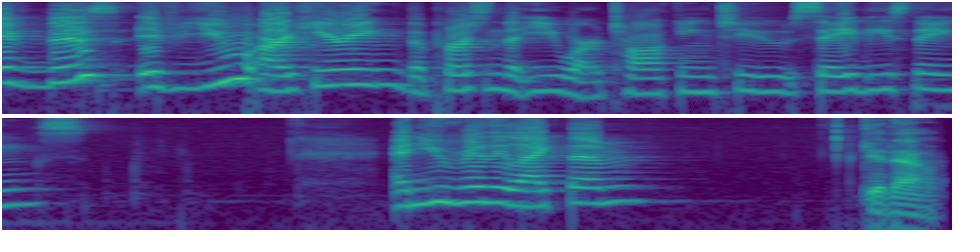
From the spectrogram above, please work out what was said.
if this if you are hearing the person that you are talking to say these things and you really like them, Get out.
